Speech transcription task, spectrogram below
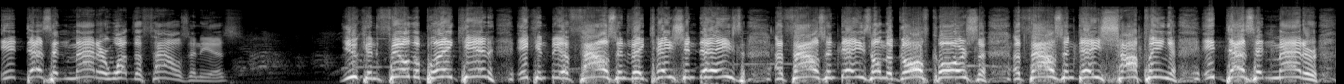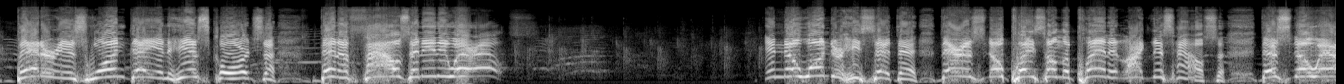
it doesn't matter what the thousand is. You can fill the blank in. It can be a thousand vacation days, a thousand days on the golf course, a thousand days shopping. It doesn't matter. Better is one day in his courts than a thousand anywhere else. And no wonder he said that. There is no place on the planet like this house. There's nowhere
